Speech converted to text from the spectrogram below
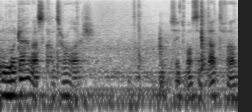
Had Moderna's controllers, so it wasn't that fun.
